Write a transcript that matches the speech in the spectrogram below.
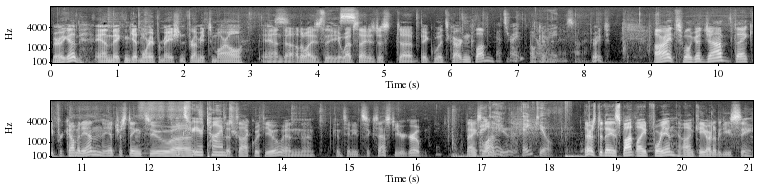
Very good. And they can get more information from you tomorrow. And uh, otherwise, the website is just uh, Big Woods Garden Club. That's right. Okay. Delano, Minnesota. Great. All right. Well, good job. Thank you for coming in. Interesting to uh, Thanks for your time. to talk with you, and uh, continued success to your group. Thanks a lot. You. Thank you. There's today's spotlight for you on KRWC.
